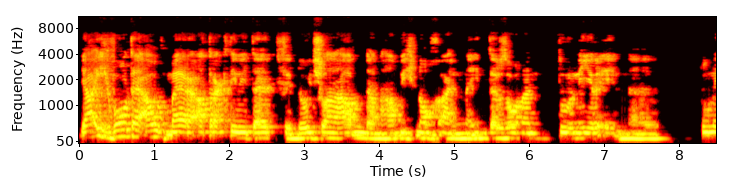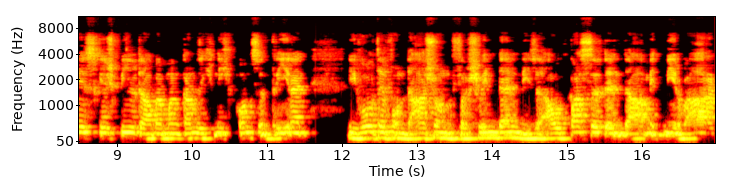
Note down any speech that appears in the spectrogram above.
Ja, ich wollte auch mehr Attraktivität für Deutschland haben. Dann habe ich noch ein Interzonen-Turnier in äh, Tunis gespielt, aber man kann sich nicht konzentrieren. Ich wollte von da schon verschwinden, diese Aufpasser, denn da mit mir war,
